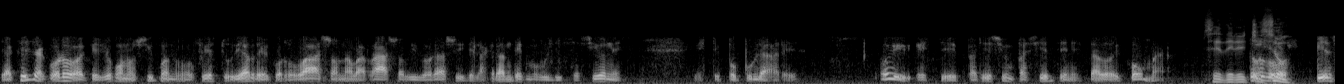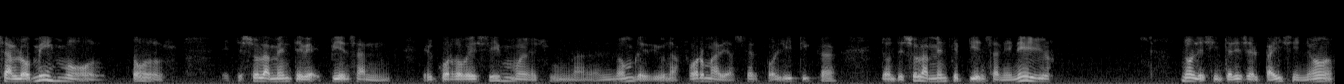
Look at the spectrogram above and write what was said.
De aquella Córdoba que yo conocí cuando me fui a estudiar del Cordobazo, Navarrazo, Vigorazo y de las grandes movilizaciones este, populares, hoy este, parece un paciente en estado de coma. Se derechizó. Todos piensan lo mismo, todos este, solamente piensan, el cordobesismo es el nombre de una forma de hacer política donde solamente piensan en ellos. no les interesa el país, sino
